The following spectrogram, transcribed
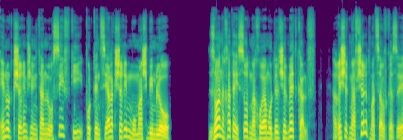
אין עוד קשרים שניתן להוסיף כי פוטנציאל הקשרים מומש במלואו. זו הנחת היסוד מאחורי המודל של מטקלף. הרשת מאפשרת מצב כזה,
